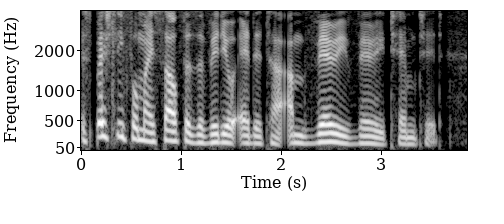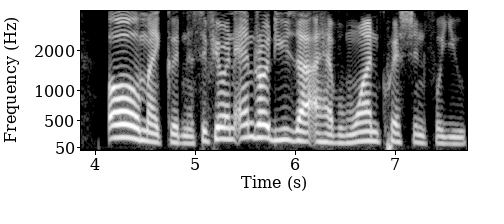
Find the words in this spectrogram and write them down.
Especially for myself as a video editor, I'm very, very tempted. Oh my goodness. If you're an Android user, I have one question for you.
